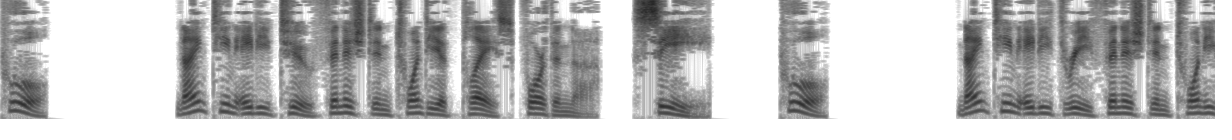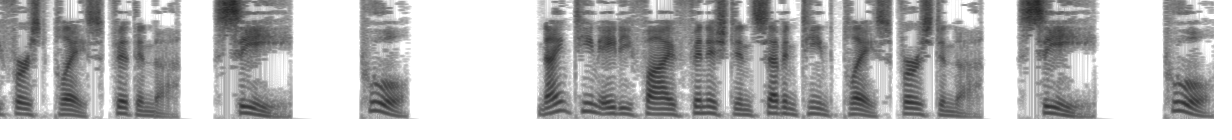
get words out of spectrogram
Pool 1982 finished in 20th place 4th in the C. Pool 1983 finished in 21st place 5th in the C. Pool 1985 finished in 17th place first in the C. Pool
